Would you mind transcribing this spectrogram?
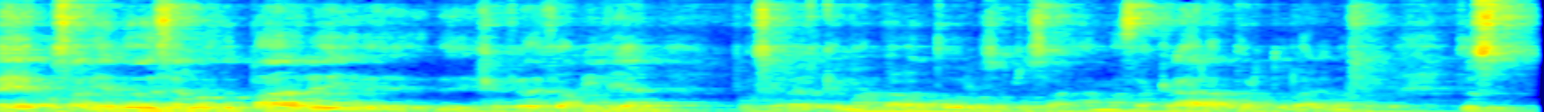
pero saliendo de ese rol de padre y de, jefe de familia, pues era el que mandaba a todos los otros a, masacrar, a torturar. Entonces,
